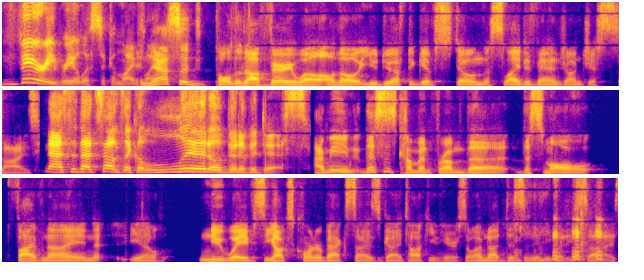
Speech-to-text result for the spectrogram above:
very realistic in life. And NASA pulled it off very well, although you do have to give Stone the slight advantage on just size. NASA, that sounds like a little bit of a diss. I mean, this is coming from the the small five nine, you know, new wave Seahawks cornerback size guy talking here. So I'm not dissing anybody's size.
